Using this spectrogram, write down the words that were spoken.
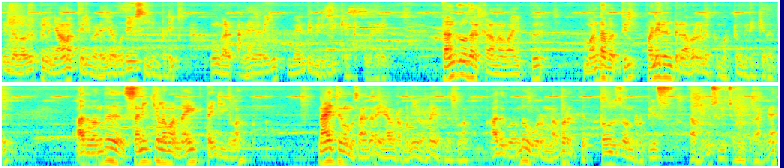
இந்த வகுப்பில் ஞான தெளிவடைய உதவி செய்யும்படி உங்கள் அனைவரையும் வேண்டி விரும்பி கேட்டுக்கொள்கிறேன். தங்குவதற்கான வாய்ப்பு மண்டபத்தில் பனிரெண்டு நபர்களுக்கு மட்டும் இருக்கிறது. அது வந்து சனிக்கிழமை நைட் தங்கிக்கலாம். ஞாயிற்றுக்கிழமை சாயந்தரம் ஏழரை மணி வரல இருந்துக்கலாம். அதுக்கு வந்து ஒரு நபருக்கு தௌசண்ட் ருபீஸ் அப்படின்னு சொல்லி சொல்லியிருக்கிறாங்க.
